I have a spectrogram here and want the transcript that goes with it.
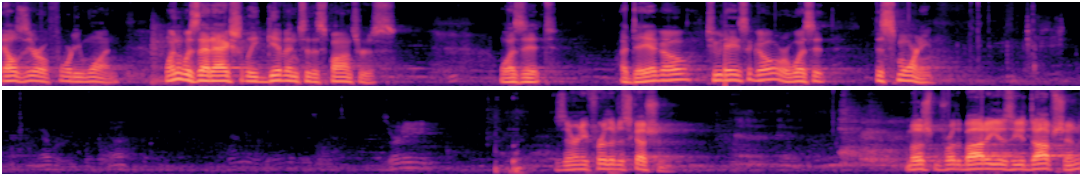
L041. When was that actually given to the sponsors? Was it a day ago, two days ago, or was it this morning? Is there any further discussion? Motion before the body is the adoption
